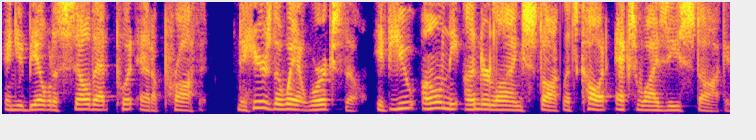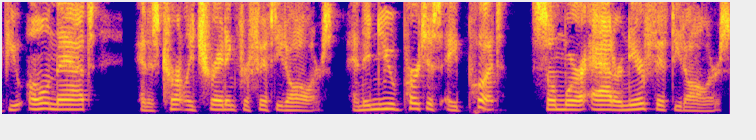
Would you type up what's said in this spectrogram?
and you'd be able to sell that put at a profit. Now here's the way it works though. If you own the underlying stock, let's call it XYZ stock. If you own that and is currently trading for $50, and then you purchase a put somewhere at or near $50,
